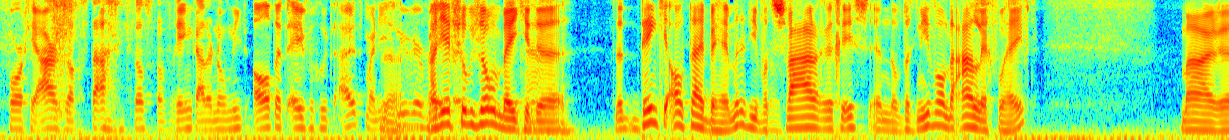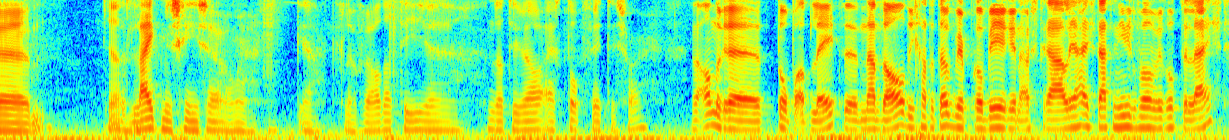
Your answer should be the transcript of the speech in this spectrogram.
Vorig jaar zag Stanislas van Vrinka er nog niet altijd even goed uit, maar die is nu weer beter. Maar die heeft sowieso een beetje ja. de... Dat denk je altijd bij hem, hè? dat hij wat zwaarderig is. En of dat hij in ieder geval de aanleg voor heeft. Maar... Uh, ja. Het lijkt misschien zo, maar ja, ik geloof wel dat hij, uh, dat hij wel echt topfit is hoor. Een andere topatleet, uh, Nadal, die gaat het ook weer proberen in Australië. Hij staat in ieder geval weer op de lijst.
